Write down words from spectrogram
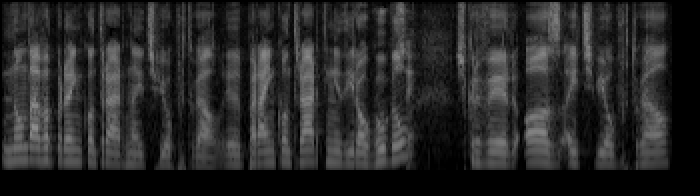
Não dava para encontrar na HBO Portugal. Uh, para encontrar, tinha de ir ao Google, Sim. escrever Oz HBO Portugal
